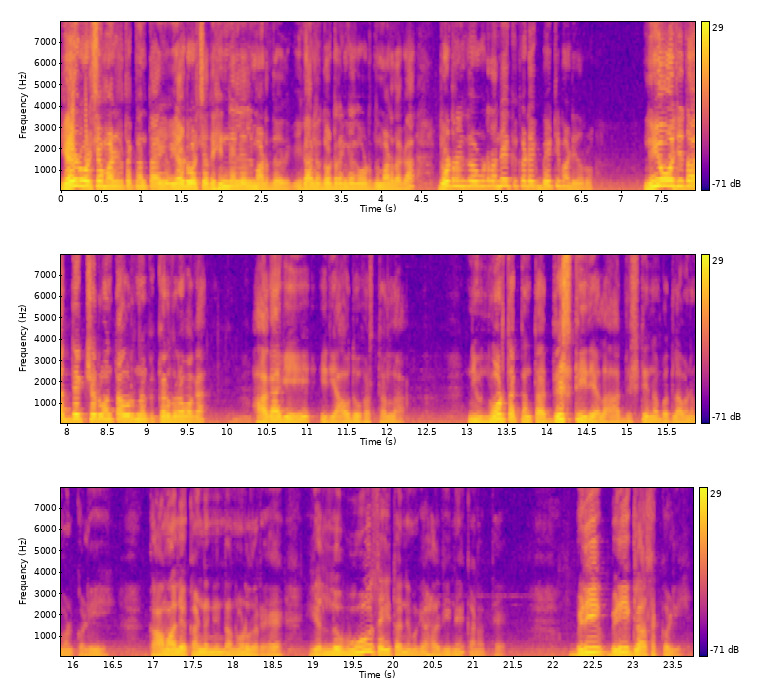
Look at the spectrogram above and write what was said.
ಎರಡು ವರ್ಷ ಮಾಡಿರ್ತಕ್ಕಂಥ ಎರಡು ವರ್ಷದ ಹಿನ್ನೆಲೆಯಲ್ಲಿ ಮಾಡಿದ ಈಗಾಗಲೇ ದೊಡ್ಡರಂಗೇಗೌಡರು ಮಾಡಿದಾಗ ದೊಡ್ಡ ರಂಗೇಗೌಡರು ಅನೇಕ ಕಡೆಗೆ ಭೇಟಿ ಮಾಡಿದರು. ನಿಯೋಜಿತ ಅಧ್ಯಕ್ಷರು ಅಂತ ಅವ್ರನ್ನ ಕರೆದ್ರು ಅವಾಗ. ಹಾಗಾಗಿ ಇದು ಯಾವುದು ಹೊಸ್ತಲ್ಲ. ನೀವು ನೋಡ್ತಕ್ಕಂಥ ದೃಷ್ಟಿ ಇದೆಯಲ್ಲ, ಆ ದೃಷ್ಟಿನ ಬದಲಾವಣೆ ಮಾಡ್ಕೊಳ್ಳಿ. ಕಾಮಾಲೆ ಕಣ್ಣಿನಿಂದ ನೋಡಿದರೆ ಎಲ್ಲವೂ ಸಹಿತ ನಿಮಗೆ ಹಳದಿನೇ ಕಾಣುತ್ತೆ. ಬಿಳಿ ಬಿಳಿ ಗ್ಲಾಸ್ ಹಾಕ್ಕೊಳ್ಳಿ.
